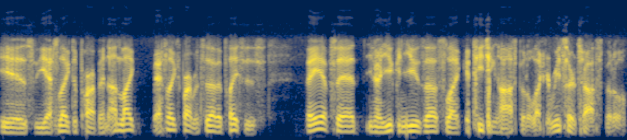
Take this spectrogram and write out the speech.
is the athletic department. Unlike athletic departments at other places, they have said, you know, you can use us like a teaching hospital, like a research hospital.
